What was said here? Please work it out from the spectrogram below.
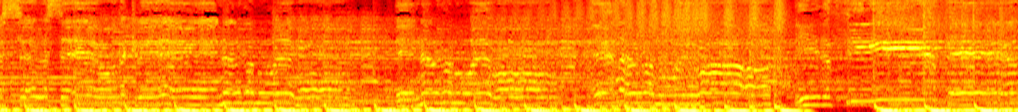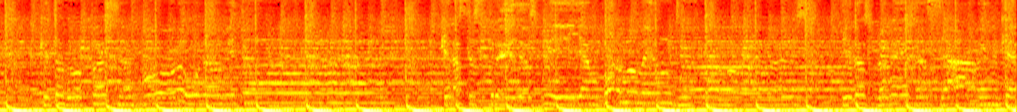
Es el deseo de creer en algo nuevo, pasa por una mitad, que las estrellas brillan por momentos y los planetas saben que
